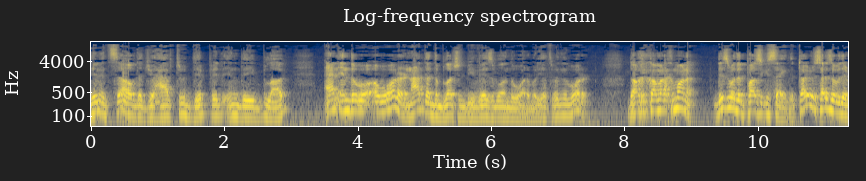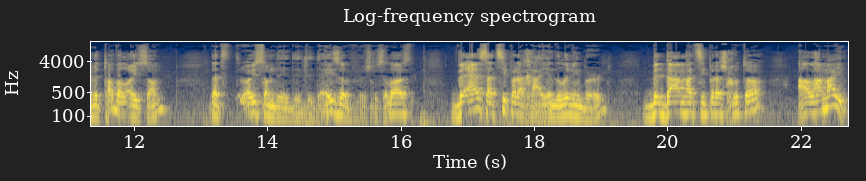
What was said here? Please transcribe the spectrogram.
din itself that you have to dip it in the blood and in the uh, water. Not that the blood should be visible in the water, but you have to put it in the water. This is what the pasuk is saying. The Torah says over there, "V'tovel oisam." That's oisam, the the the, the of shnisalos. Ve'es hatzipar achai, and the living bird. Bedam hatzipar ashchuto al hamayim.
